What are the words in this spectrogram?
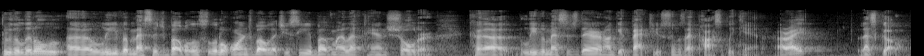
through the little uh, leave a message bubble, this little orange bubble that you see above my left hand shoulder. Uh, leave a message there and I'll get back to you as soon as I possibly can. All right? Let's go.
